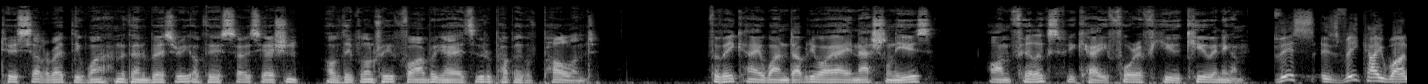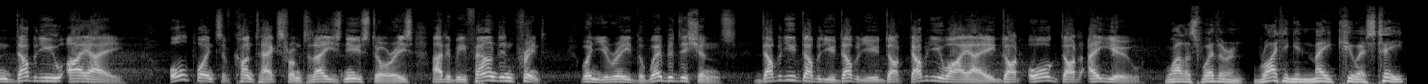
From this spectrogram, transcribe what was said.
to celebrate the 100th anniversary of the Association of the Voluntary Fire Brigades of the Republic of Poland. For VK1WIA National News, I'm Felix VK4FUQ Inningham. This is VK1WIA. All points of contacts from today's news stories are to be found in print when you read the web editions www.wia.org.au Wireless weather and writing in May QST,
